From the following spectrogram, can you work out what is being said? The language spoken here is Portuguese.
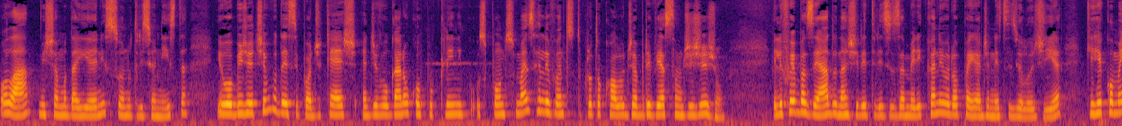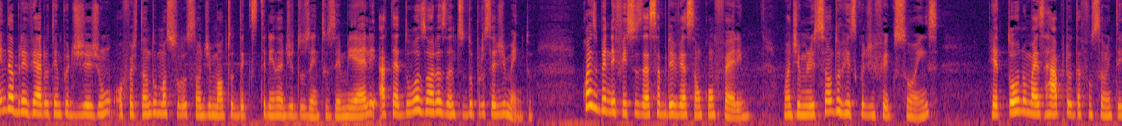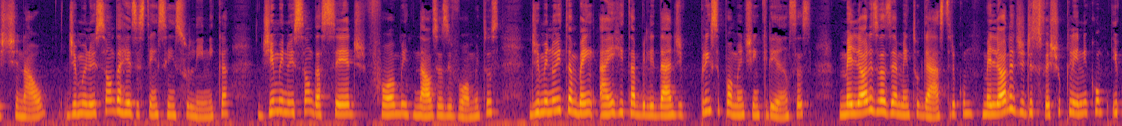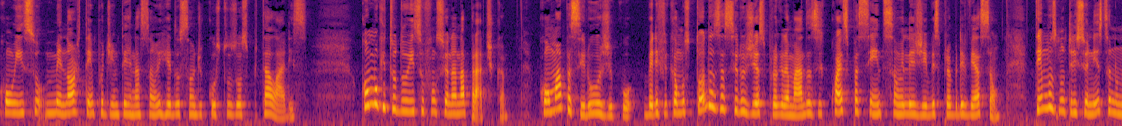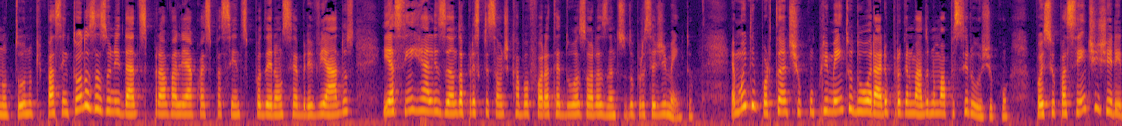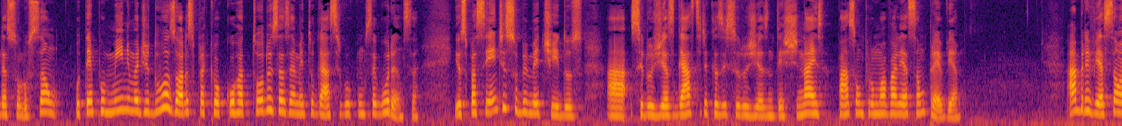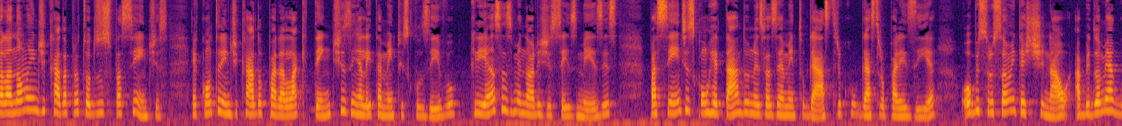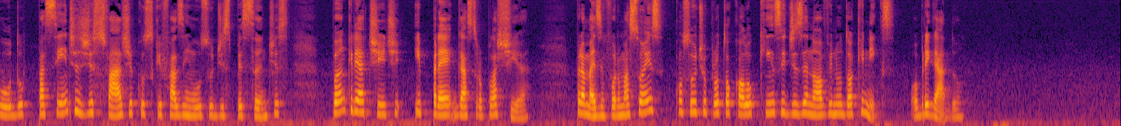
Olá, me chamo Daiane, sou nutricionista e o objetivo desse podcast é divulgar ao corpo clínico os pontos mais relevantes do protocolo de abreviação de jejum. Ele foi baseado nas diretrizes americana e europeia de anestesiologia, que recomenda abreviar o tempo de jejum ofertando uma solução de maltodextrina de 200 ml até duas horas antes do procedimento. Quais benefícios essa abreviação confere? Uma diminuição do risco de infecções, retorno mais rápido da função intestinal, diminuição da resistência insulínica, diminuição da sede, fome, náuseas e vômitos, diminui também a irritabilidade, principalmente em crianças, melhor esvaziamento gástrico, melhora de desfecho clínico e, com isso, menor tempo de internação e redução de custos hospitalares. Como que tudo isso funciona na prática? Com o mapa cirúrgico, verificamos todas as cirurgias programadas e quais pacientes são elegíveis para abreviação. Temos nutricionista no noturno que passa em todas as unidades para avaliar quais pacientes poderão ser abreviados e assim realizando a prescrição de cabo fora até duas horas antes do procedimento. É muito importante o cumprimento do horário programado no mapa cirúrgico, pois se o paciente ingerir a solução, o tempo mínimo é de duas horas para que ocorra todo o esvaziamento gástrico com segurança. E os pacientes submetidos a cirurgias gástricas e cirurgias intestinais passam por uma avaliação prévia. A abreviação ela não é indicada para todos os pacientes. É contraindicado para lactentes em aleitamento exclusivo, crianças menores de 6 meses, pacientes com retardo no esvaziamento gástrico, gastroparesia, obstrução intestinal, abdômen agudo, pacientes disfágicos que fazem uso de espessantes, pancreatite e pré-gastroplastia. Para mais informações, consulte o protocolo 1519 no DocNix. Obrigado.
